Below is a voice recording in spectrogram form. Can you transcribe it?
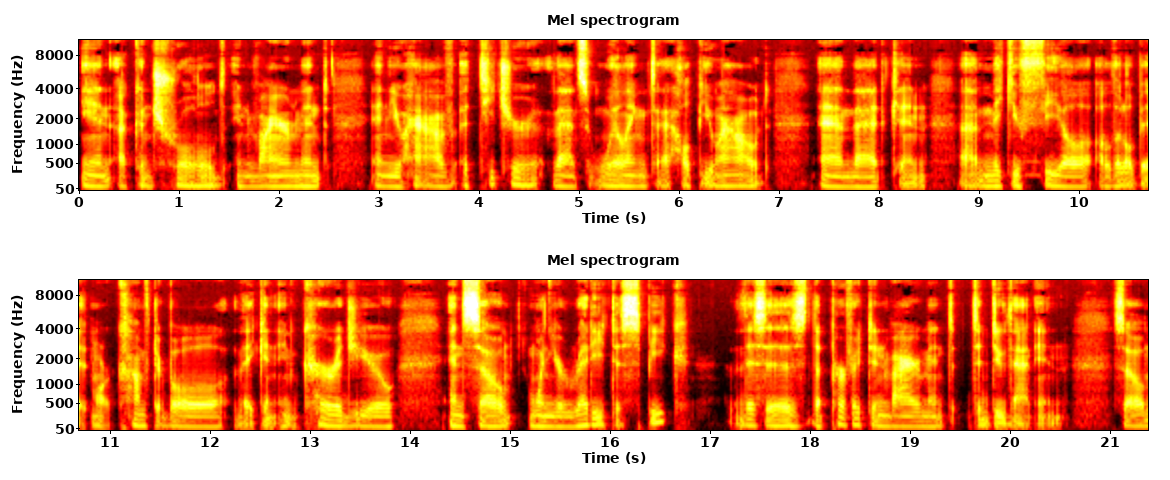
in a controlled environment and you have a teacher that's willing to help you out and that can uh, make you feel a little bit more comfortable. They can encourage you. And so when you're ready to speak, this is the perfect environment to do that in. So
